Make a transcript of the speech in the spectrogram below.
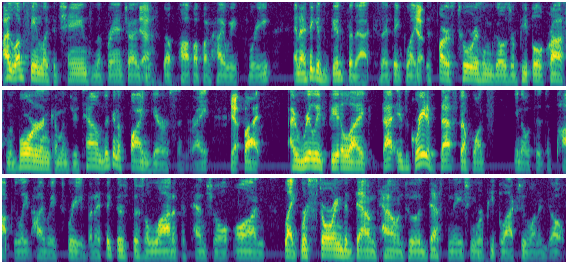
I love seeing like the chains and the franchises Yeah. and stuff pop up on Highway 3. And I think it's good for that because I think like Yep. as far as tourism goes or people crossing the border and coming through town, they're going to find Garrison, right? Yep. But I really feel like that it's great if that stuff wants, you know, to, to populate Highway 3. But I think there's there's a lot of potential on like restoring the downtown to a destination where people actually want to go.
